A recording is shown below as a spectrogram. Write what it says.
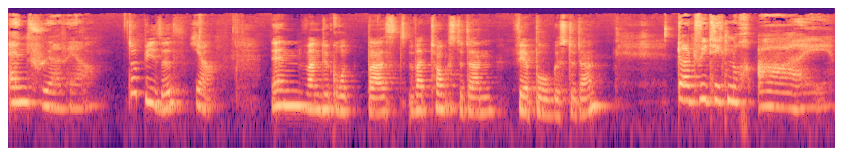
und Feuerwehr. Dort bieses. Ja. En wann du grot bast, wat tonkst du dann? Wer bogest du dann? Dort will ich noch Ei.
